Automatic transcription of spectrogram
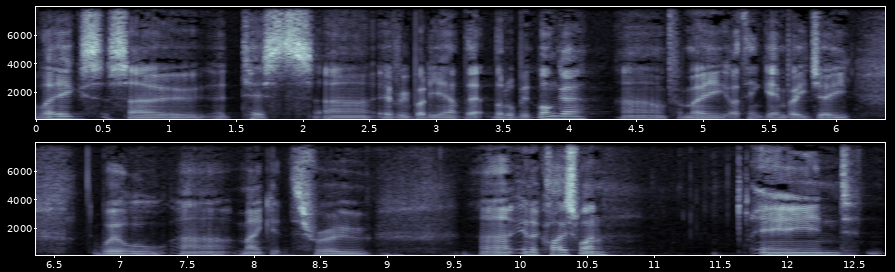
legs, so it tests uh, everybody out that little bit longer. Uh, for me, I think MVG will uh, make it through uh, in a close one and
